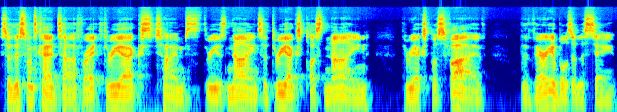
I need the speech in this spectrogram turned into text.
so this one's kind of tough, right? 3x times 3 is 9. So 3x plus 9, 3x plus 5, the variables are the same,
